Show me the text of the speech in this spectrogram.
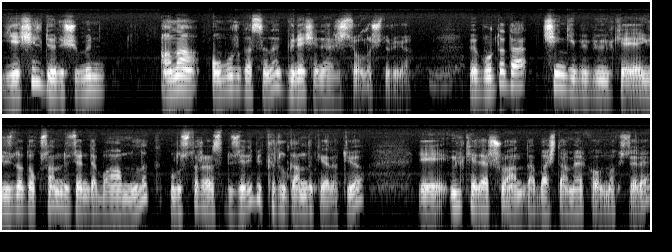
yeşil dönüşümün ana omurgasını güneş enerjisi oluşturuyor. Ve burada da Çin gibi bir ülkeye %90'ın üzerinde bağımlılık uluslararası düzeyde bir kırılganlık yaratıyor. Ülkeler şu anda başta Amerika olmak üzere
